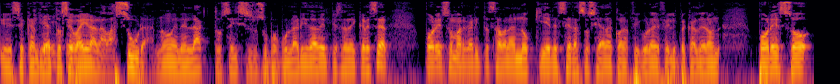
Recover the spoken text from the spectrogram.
ese candidato se va a ir a la basura, ¿no? En el acto, se dice, su, su popularidad empieza a decrecer. Por eso Margarita Zavala no quiere ser asociada con la figura de Felipe Calderón. Por eso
